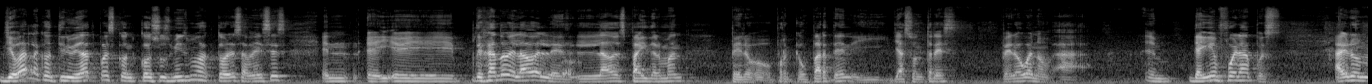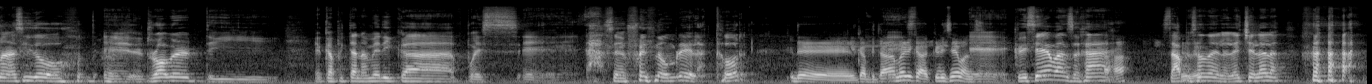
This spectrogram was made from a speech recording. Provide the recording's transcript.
llevar la continuidad pues con, sus mismos actores a veces, en, eh, eh, dejando de lado el, lado de Spider-Man, pero porque comparten y ya son tres. Pero bueno, de ahí en fuera pues Iron Man ha sido eh, Robert y el Capitán América pues ah, se me fue el nombre del actor. Del Capitán América, Chris Evans. Chris Evans, ajá. Estaba pensando en la leche Lala.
